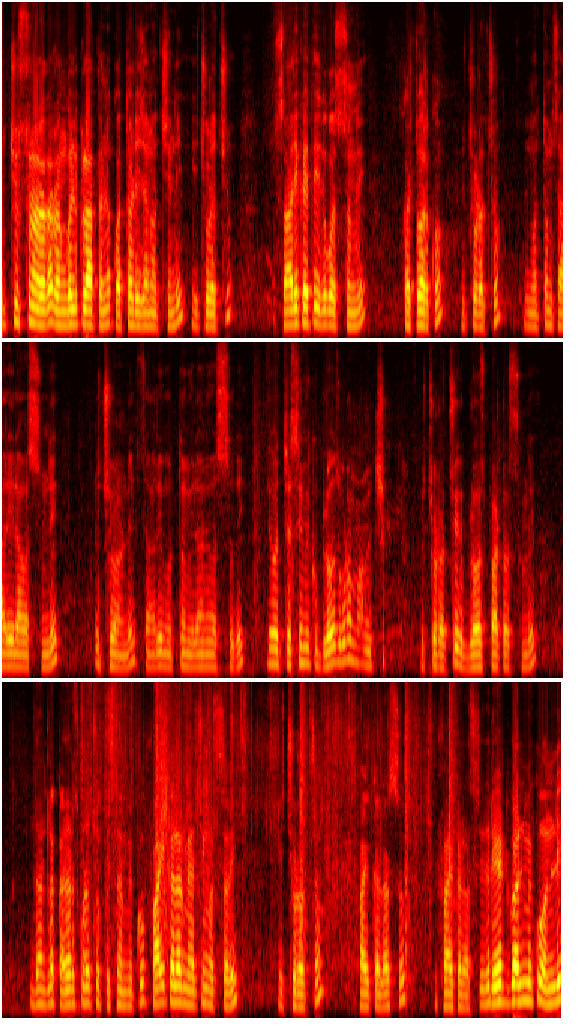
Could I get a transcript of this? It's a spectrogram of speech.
ఇది చూస్తున్నారు కదా రంగోలి క్లాత్లోనే కొత్త డిజైన్ వచ్చింది. ఇది చూడొచ్చు. శారీకి అయితే ఇది వస్తుంది. Cut work. ఇది చూడొచ్చు. ఇది మొత్తం శారీ ఇలా వస్తుంది. ఇది చూడండి. సారీ మొత్తం ఇలానే వస్తుంది. ఇది వచ్చేసి మీకు బ్లౌజ్ కూడా మంచి ఇది చూడొచ్చు. ఇది బ్లౌజ్ పార్ట్ వస్తుంది. దాంట్లో కలర్స్ కూడా చూపిస్తాను మీకు. ఫైవ్ కలర్ మ్యాచింగ్ వస్తుంది. ఇది చూడొచ్చు. Five colours five colours. ఇది రేట్ కానీ మీకు only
